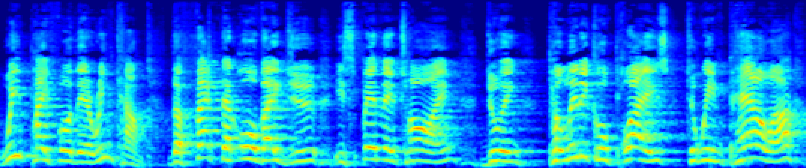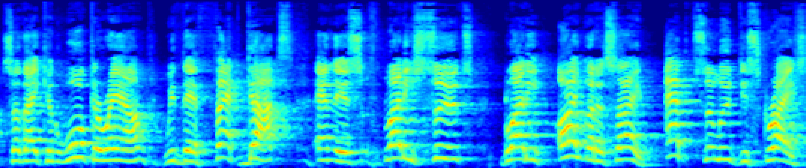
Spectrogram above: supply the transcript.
We pay for their income. The fact that all they do is spend their time doing political plays to win power so they can walk around with their fat guts and their bloody suits, bloody, I've got to say, absolute disgrace.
